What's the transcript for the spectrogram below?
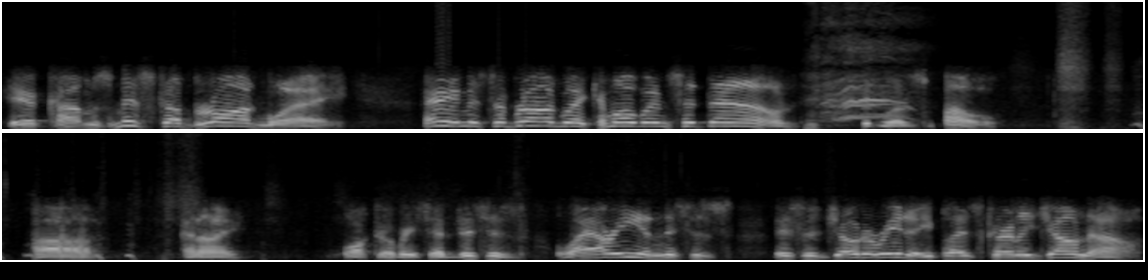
Here comes Mr. Broadway." Hey, Mr. Broadway, come over and sit down. it was Moe. Uh, and I walked over. He said, "This is Larry, and this is this is Joe DeRita. He plays Curly Joe now."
